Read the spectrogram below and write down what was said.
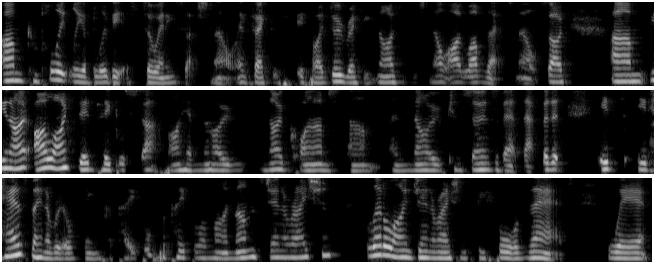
I'm completely oblivious to any such smell. In fact, if, if I do recognise it's a smell, I love that smell. So, um, you know, I like dead people stuff. I have no no qualms um, and no concerns about that. But it it's it has been a real thing for people, for people of my mum's generation, let alone generations before that, where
